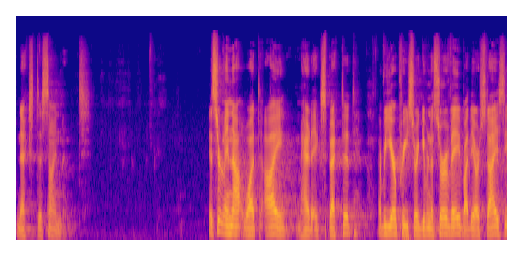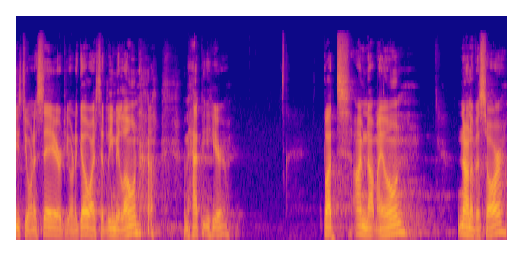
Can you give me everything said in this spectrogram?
next assignment. It's certainly not what I had expected. Every year, priests are given a survey by the Archdiocese Do you want to stay or do you want to go? I said, Leave me alone. I'm happy here. But I'm not my own. None of us are.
